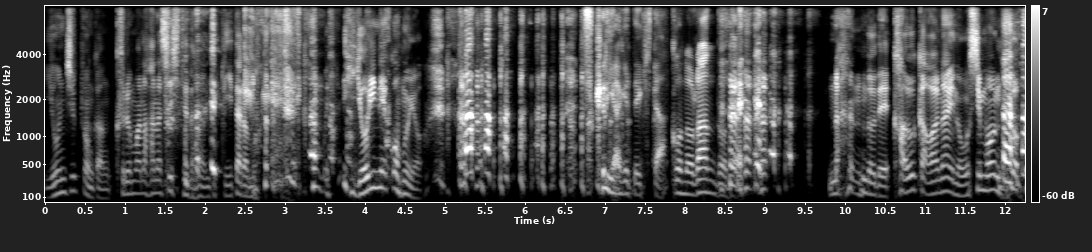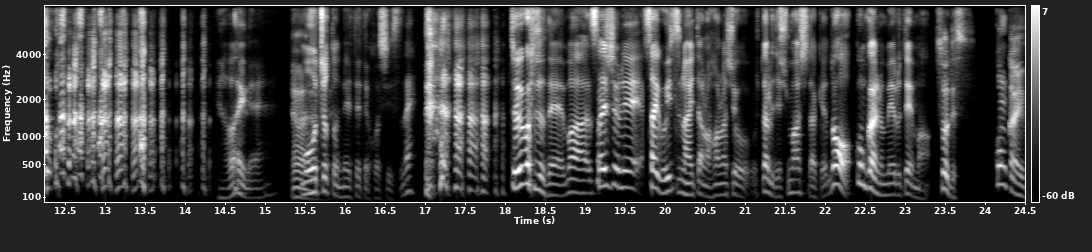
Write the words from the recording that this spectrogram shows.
40分間車の話してたなんて聞いたらもう もうより寝込むよ。作り上げてきたこのランドで ランドで買う買わないの押し問答。やばいねもうちょっと寝ててほしいですね ということでまあ最初に最後いつ泣いたの話を2人でしましたけど今回のメールテーマそうです。今回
